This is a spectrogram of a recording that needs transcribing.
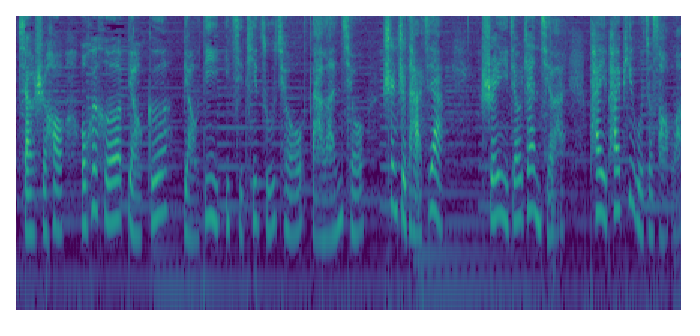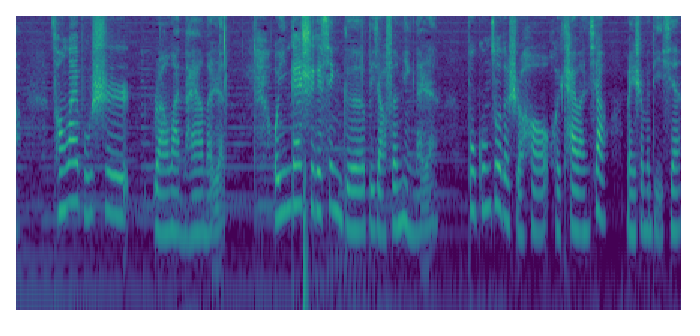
小时候我会和表哥表弟一起踢足球、打篮球，甚至打架，睡一觉站起来，拍一拍屁股就走了，从来不是软婉那样的人。我应该是个性格比较分明的人，不工作的时候会开玩笑，没什么底线，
